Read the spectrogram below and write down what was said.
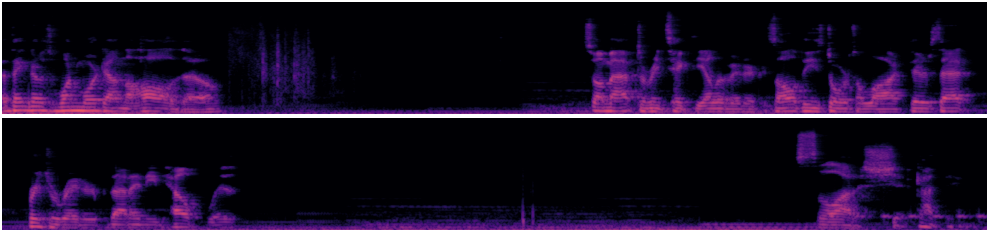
I think there's one more down the hall though. So I'm gonna have to retake the elevator because all these doors are locked. There's that refrigerator that I need help with. It's a lot of shit. God damn it.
